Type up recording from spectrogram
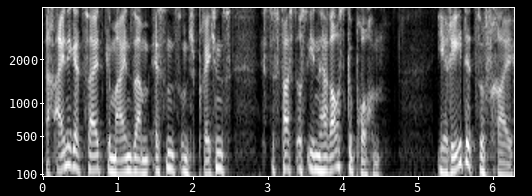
Nach einiger Zeit gemeinsamen Essens und Sprechens ist es fast aus ihnen herausgebrochen. Ihr redet so frei.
